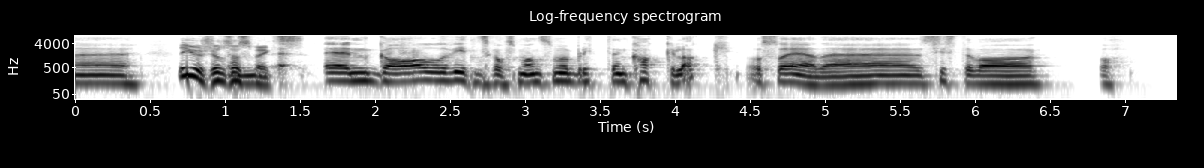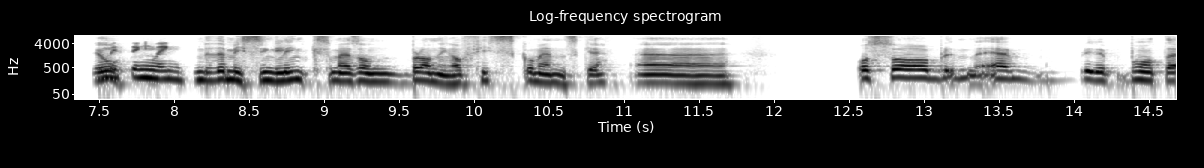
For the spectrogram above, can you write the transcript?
eh, The Usual Suspects. en gal vitenskapsmann som har blitt en kakerlakk, og så er det siste var åh, jo, Missing Link. The Missing Link, som er en sånn blanding av fisk og menneske. Eh, og så blir blir det på en måte,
